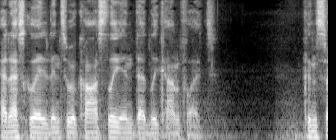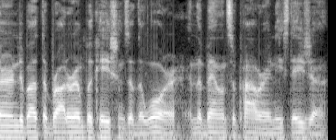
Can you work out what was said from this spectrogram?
had escalated into a costly and deadly conflict. Concerned about the broader implications of the war and the balance of power in East Asia,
